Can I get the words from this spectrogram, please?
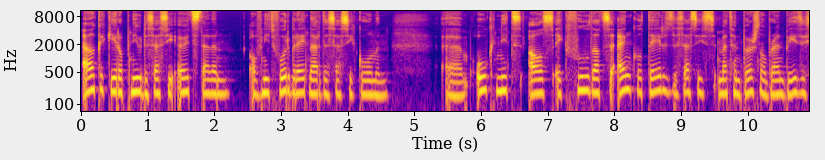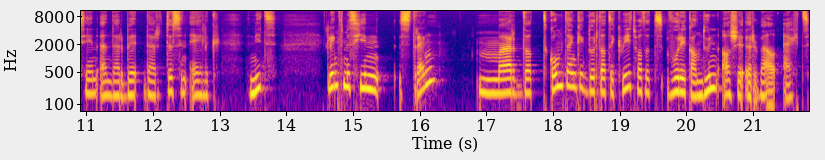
elke keer opnieuw de sessie uitstellen of niet voorbereid naar de sessie komen. Ehm, ook niet als ik voel dat ze enkel tijdens de sessies met hun personal brand bezig zijn en daarbij, daartussen eigenlijk niet. Klinkt misschien streng, maar dat komt denk ik doordat ik weet wat het voor je kan doen als je er wel echt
